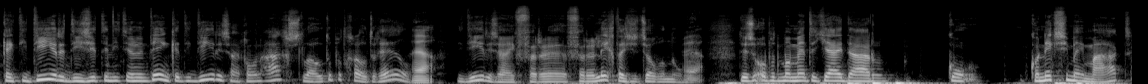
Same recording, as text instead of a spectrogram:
kijk, die dieren die zitten niet in hun denken. Die dieren zijn gewoon aangesloten op het grote geheel. Ja, Die dieren zijn ver, eh, verlicht, als je het zo wil noemen. ja. Dus op het moment dat jij daar con- connectie mee maakt,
